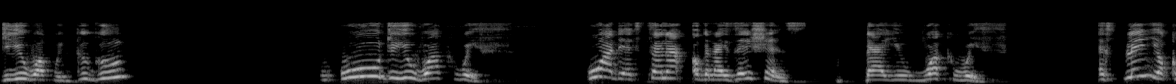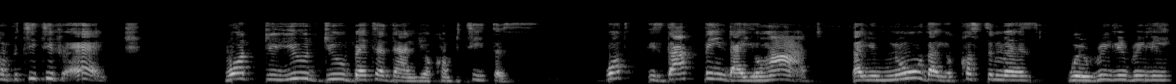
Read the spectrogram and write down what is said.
Do you work with Google? Who do you work with? Who are the external organizations that you work with? Explain your competitive edge. What do you do better than your competitors? What is that thing that you had that you know that your customers will really, really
